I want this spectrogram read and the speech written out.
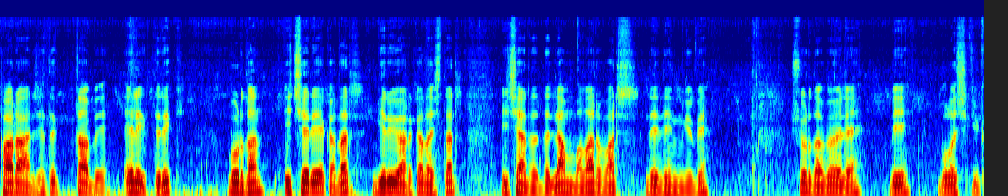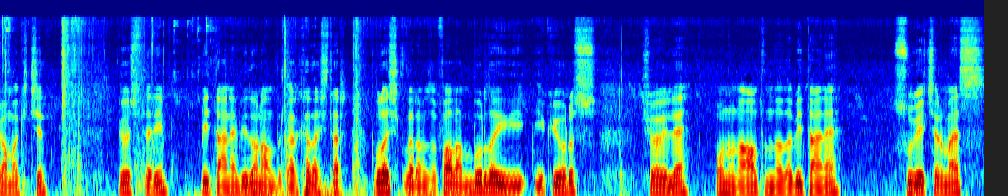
para harcadık. Tabi elektrik buradan içeriye kadar giriyor arkadaşlar. İçeride de lambalar var dediğim gibi. Şurada böyle bir bulaşık yıkamak için göstereyim. Bir tane bidon aldık arkadaşlar. Bulaşıklarımızı falan burada yı- yıkıyoruz. Şöyle onun altında da bir tane su geçirmez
